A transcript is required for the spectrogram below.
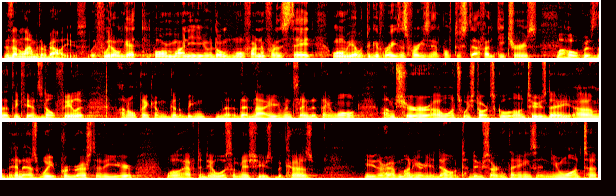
does that align with our values? If we don't get more money or don't more funding for the state, we won't be able to give raises, for example, to staff and teachers. My hope is that the kids don't feel it. I don't think I'm going to be that naive and say that they won't. I'm sure uh, once we start school on Tuesday um, and as we progress through the year, we'll have to deal with some issues because you either have money or you don't to do certain things and you want to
